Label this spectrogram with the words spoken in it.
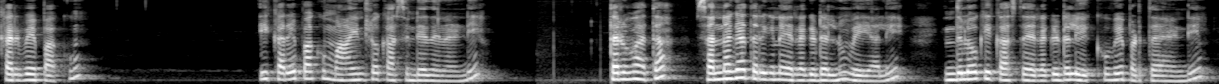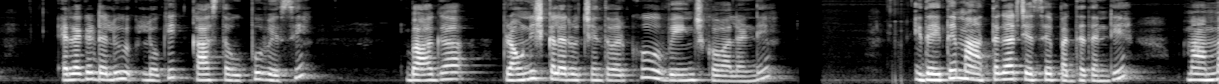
కరివేపాకు. ఈ కరివేపాకు మా ఇంట్లో కాసిండేదేనండి. తరువాత సన్నగా తరిగిన ఎర్రగడ్డలను వేయాలి. ఇందులోకి కాస్త ఎర్రగడ్డలు ఎక్కువే పడతాయండి. ఎర్రగడ్డలులోకి కాస్త ఉప్పు వేసి బాగా బ్రౌనిష్ కలర్ వచ్చేంత వరకు వేయించుకోవాలండి. ఇదైతే మా అత్తగారు చేసే పద్ధతి అండి మా అమ్మ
